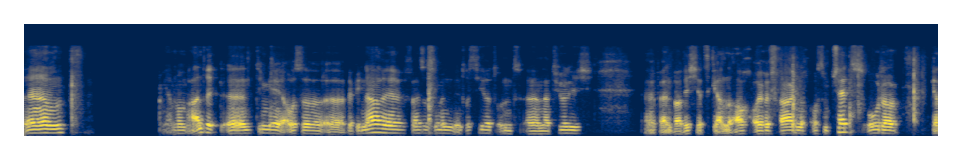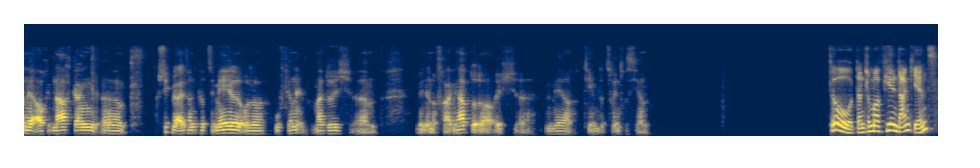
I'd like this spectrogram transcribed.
Ähm, wir haben noch ein paar andere äh, Dinge außer äh, Webinare, falls es jemanden interessiert. Und äh, natürlich beantworte ich jetzt gerne auch eure Fragen noch aus dem Chat oder gerne auch im Nachgang. Äh, schickt mir einfach eine kurze Mail oder ruft gerne mal durch, ähm, wenn ihr noch Fragen habt oder euch äh, mehr Themen dazu interessieren. So, dann schon mal vielen Dank, Jens.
